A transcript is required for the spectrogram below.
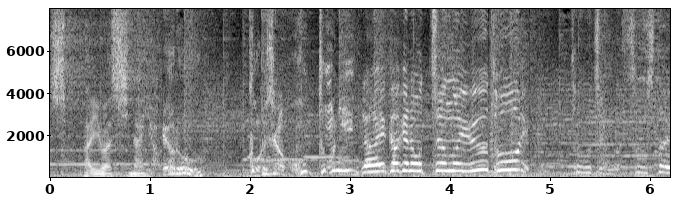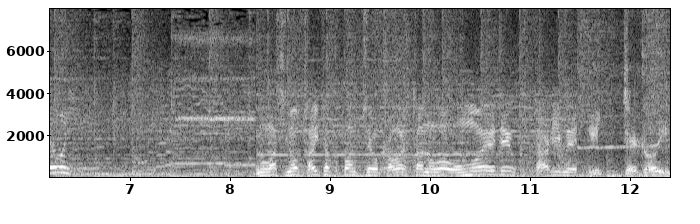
失敗はしないよ。え野郎これじゃ本当に。え来影のおっちゃんの言う通り。父ちゃんがそうしたように昔の最速パンチをかわしたのはお前で二人目。行ってこい。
